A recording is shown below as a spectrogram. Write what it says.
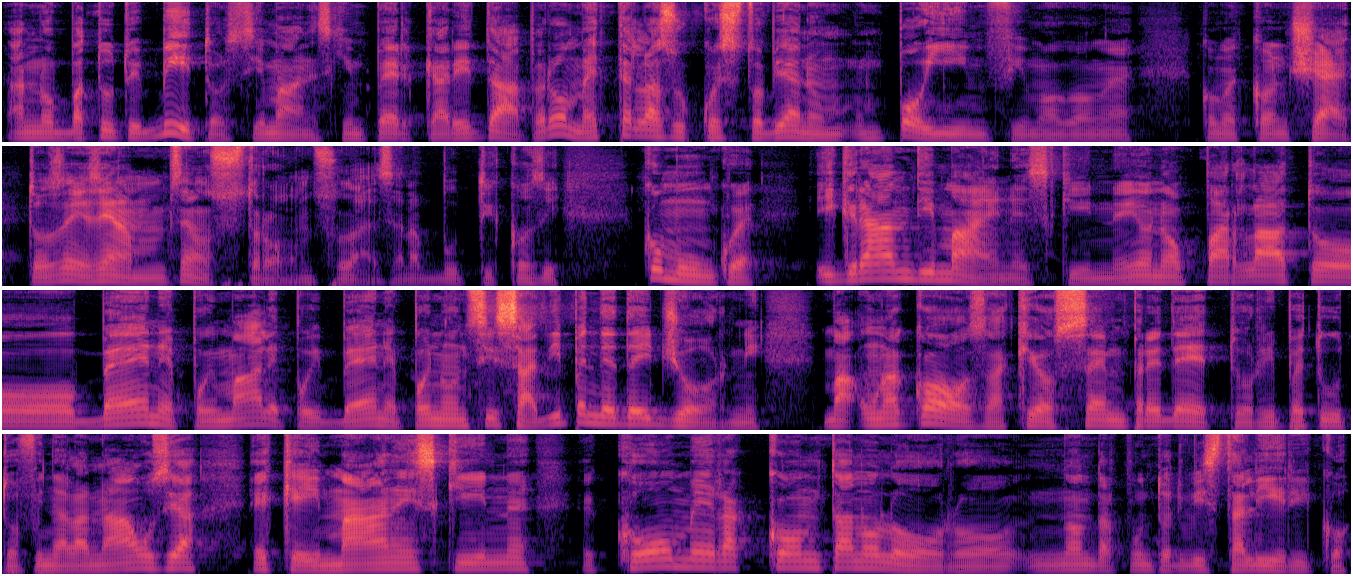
hanno battuto i Beatles, i Maneskin, per carità, però metterla su questo piano è un, un po' infimo come come concetto. Sei, sei, una, sei, uno stronzo, dai, se la butti così. Comunque, i grandi Mineskin, io ne ho parlato bene, poi male, poi bene, poi non si sa, dipende dai giorni. Ma una cosa che ho sempre detto, ripetuto fino alla nausea, è che i Maneskin, come raccontano loro, non dal punto di vista lirico,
